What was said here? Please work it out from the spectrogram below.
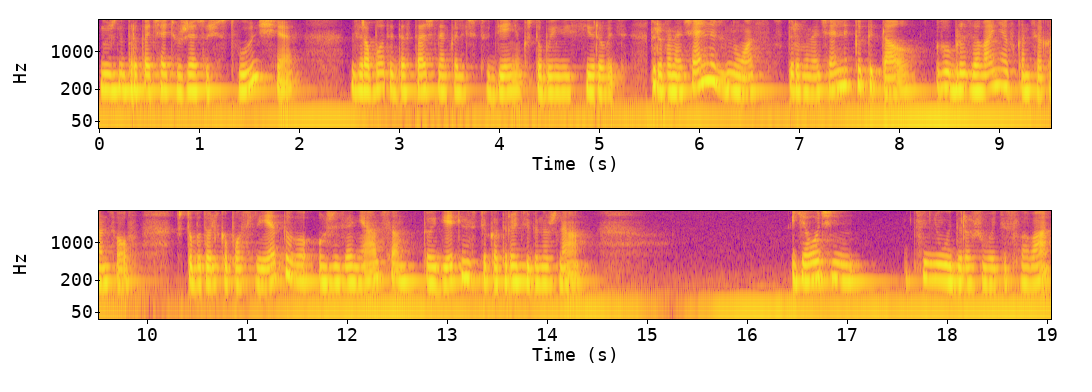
Нужно прокачать уже существующее, заработать достаточное количество денег, чтобы инвестировать в первоначальный взнос, в первоначальный капитал, в образование в конце концов, чтобы только после этого уже заняться той деятельностью, которая тебе нужна. Я очень ценю и дорожу эти слова,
